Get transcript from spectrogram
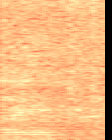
Right.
